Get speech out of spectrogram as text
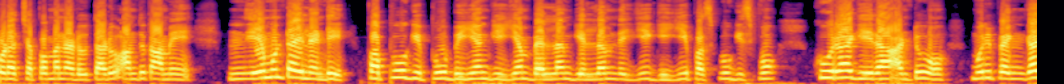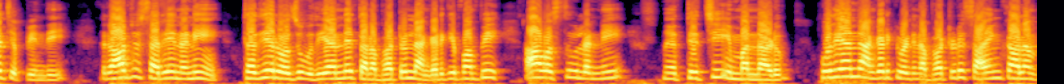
కూడా చెప్పమని అడుగుతాడు. అందుకు ఆమె ఏముంటాయిలేండి? పప్పు గిప్పు బియ్యం గియ్యం బెల్లం గిల్లం నెయ్యి గియ్యి పసుపు గిసుపు కూర గీర అంటూ మురిపెంగా చెప్పింది. రాజు సరేనని తదియ రోజు ఉదయాన్నే తన భటుల్ని అంగడికి పంపి ఆ వస్తువులన్నీ తెచ్చి ఇమ్మన్నాడు. ఉదయాన్నే అంగడికి వెళ్ళిన భటుడు సాయంకాలం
